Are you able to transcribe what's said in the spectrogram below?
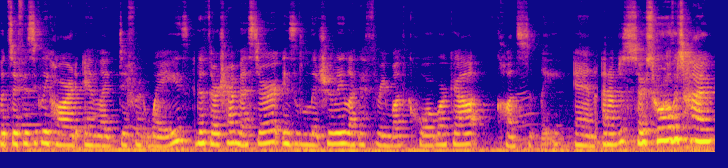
but so physically hard in like different ways. The third trimester is literally like a three month core workout constantly. And and I'm just so sore all the time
